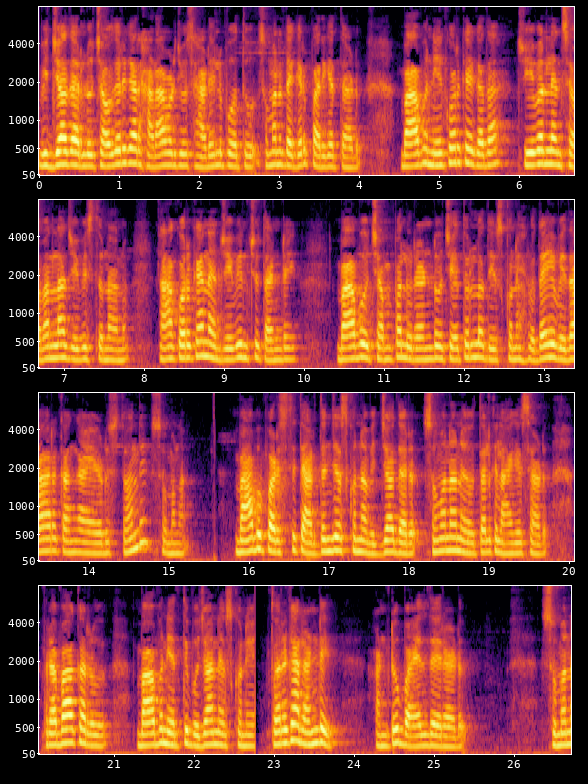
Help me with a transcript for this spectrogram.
విద్యాధరులు చౌదరి గారు హడావడి చూసి హడిలిపోతూ సుమన దగ్గర పరిగెత్తాడు. బాబు నీ కొరకే కదా జీవన్ లేని శవంలా జీవిస్తున్నాను. నా కొరకే నా జీవించు తండ్రి. బాబు చెంపలు రెండు చేతుల్లో తీసుకుని హృదయ విదారకంగా ఏడుస్తోంది సుమన. బాబు పరిస్థితి అర్థం చేసుకున్న విద్యాధర్ సుమనను యువతలకి లాగేశాడు. ప్రభాకర్ బాబుని ఎత్తి భుజాన్ని వేసుకుని త్వరగా రండి అంటూ బయలుదేరాడు. సుమన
